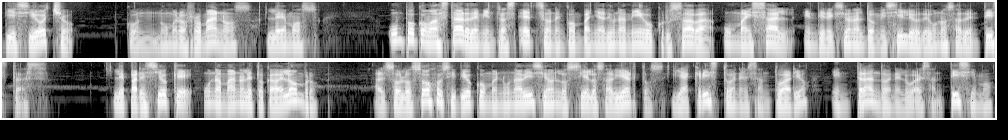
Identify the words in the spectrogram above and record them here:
18, con números romanos, leemos, un poco más tarde, mientras Edson en compañía de un amigo cruzaba un maizal en dirección al domicilio de unos adventistas, le pareció que una mano le tocaba el hombro. Alzó los ojos y vio como en una visión los cielos abiertos y a Cristo en el santuario, entrando en el lugar santísimo,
